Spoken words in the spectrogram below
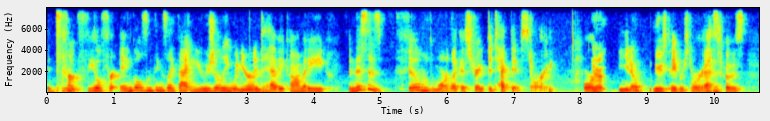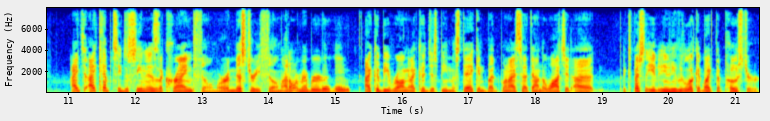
a different feel for angles and things like that usually when you're into heavy comedy. And this is filmed more like a straight detective story or Yeah. you know newspaper story, I suppose. I, I kept seeing it as a crime film or a mystery film. I don't remember. I could be wrong and I could just be mistaken. But when I sat down to watch it, uh, especially even you even look at like the poster,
